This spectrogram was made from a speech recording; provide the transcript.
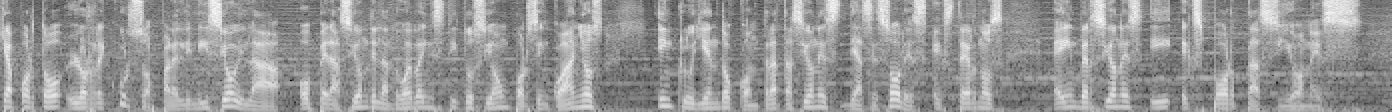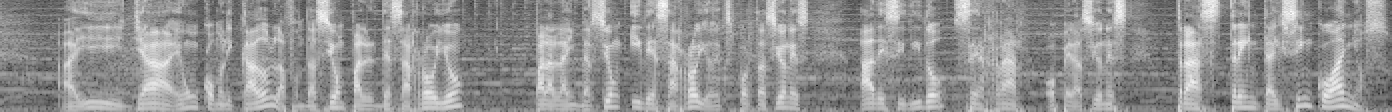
que aportó los recursos para el inicio y la operación de la nueva institución por cinco años, incluyendo contrataciones de asesores externos e inversiones y exportaciones. Ahí ya en un comunicado, la Fundación para el Desarrollo, para la Inversión y Desarrollo de Exportaciones ha decidido cerrar operaciones tras 35 años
